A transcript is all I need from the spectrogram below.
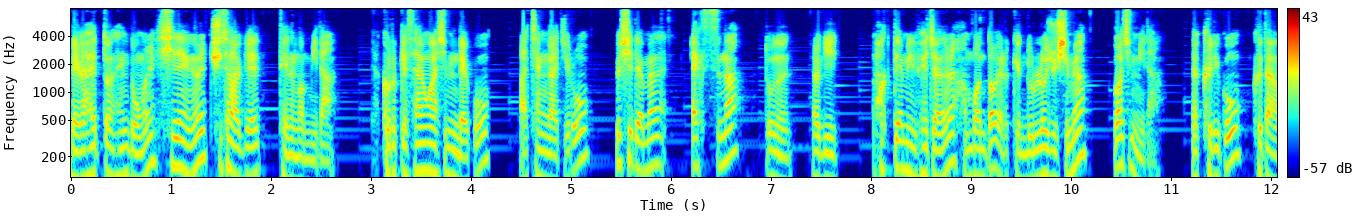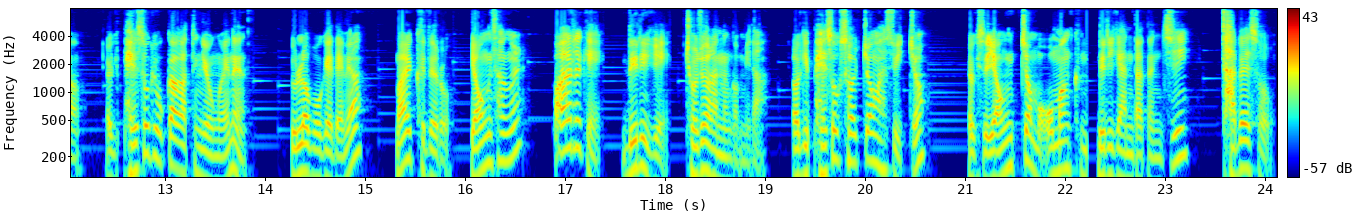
내가 했던 행동을 실행을 취소하게 되는 겁니다. 그렇게 사용하시면 되고 마찬가지로 끄시려면 X나 또는 여기 확대 및 회전을 한 번 더 이렇게 눌러주시면 꺼집니다. 그리고 그 다음 여기 배속 효과 같은 경우에는 눌러보게 되면 말 그대로 영상을 빠르게 느리게 조절하는 겁니다. 여기 배속 설정할 수 있죠? 여기서 0.5만큼 느리게 한다든지 4배속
